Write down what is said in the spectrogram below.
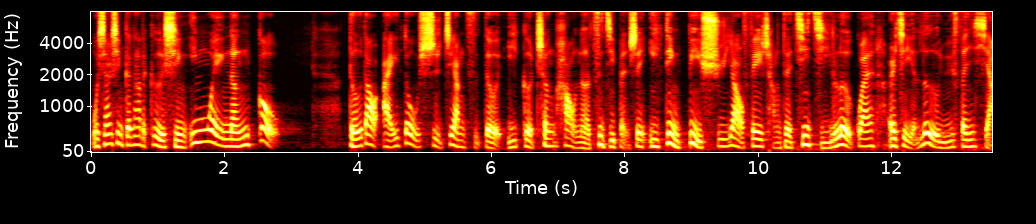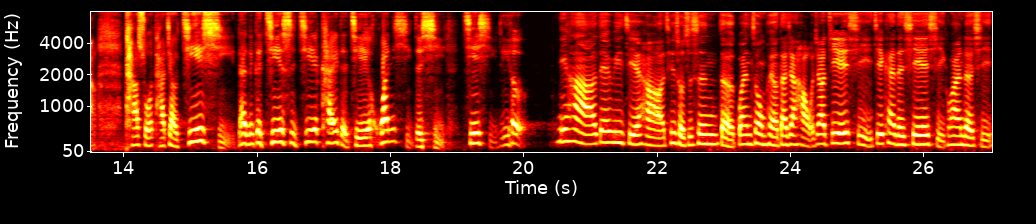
我相信跟他的个性，因为能够。得到癌斗士这样子的一个称号呢，自己本身一定必须要非常的积极乐观，而且也乐于分享。他说他叫揭喜，但那个揭是揭开的揭，欢喜的喜，揭喜你好，你好，David 姐好，牵手之声的观众朋友大家好，我叫揭喜，揭开的揭，喜欢的喜。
